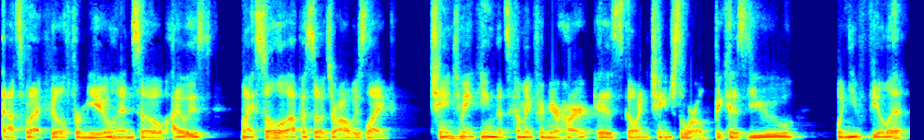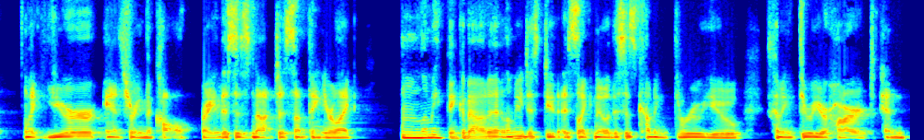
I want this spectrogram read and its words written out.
That's what I feel from you. And so I always, my solo episodes are always like, change making that's coming from your heart is going to change the world because you when you feel it, like you're answering the call, right? This is not just something you're like, mm, let me think about it. Let me just do that. It's like, no, this is coming through you. It's coming through your heart. And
